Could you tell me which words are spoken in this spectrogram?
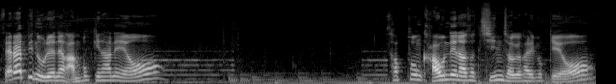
세라핀 우리한테 안 붙긴 하네요 서풍 가운데 나서 진 저격 해볼게요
